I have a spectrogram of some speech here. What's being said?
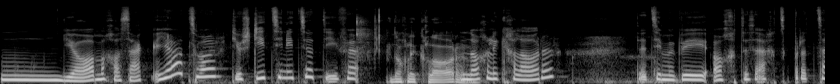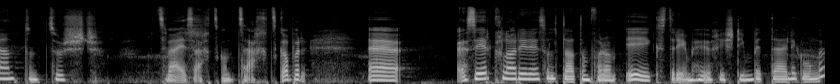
Mm, Ja, man kann sagen, ja, zwar die Justizinitiative Noch ein bisschen klarer. noch ein bisschen klarer. Dort sind wir bei 68 Prozent und sonst 62 und 60. Aber äh, ein sehr klares Resultat und vor allem extrem hohe Stimmbeteiligungen.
